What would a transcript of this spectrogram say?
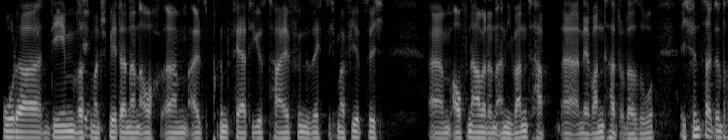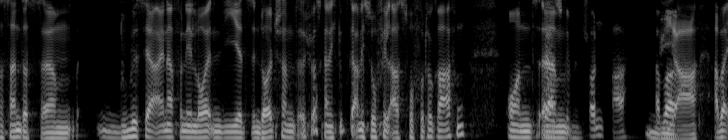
oder dem, was man später dann auch ähm, als printfertiges Teil für eine 60 x 40 ähm, Aufnahme dann an die Wand hat, äh, an der Wand hat oder so. Ich finde es halt interessant, dass ähm, du bist ja einer von den Leuten, die jetzt in Deutschland, ich weiß gar nicht, gibt gar nicht so viel Astrofotografen und ähm, ja, es gibt schon ein paar. Aber ja, aber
